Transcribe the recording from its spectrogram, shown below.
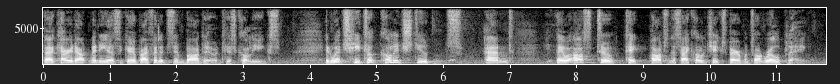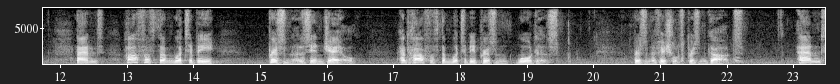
uh, carried out many years ago by Philip Zimbardo and his colleagues, in which he took college students and they were asked to take part in a psychology experiment on role-playing. And half of them were to be prisoners in jail, and half of them were to be prison warders, prison officials, prison guards. And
